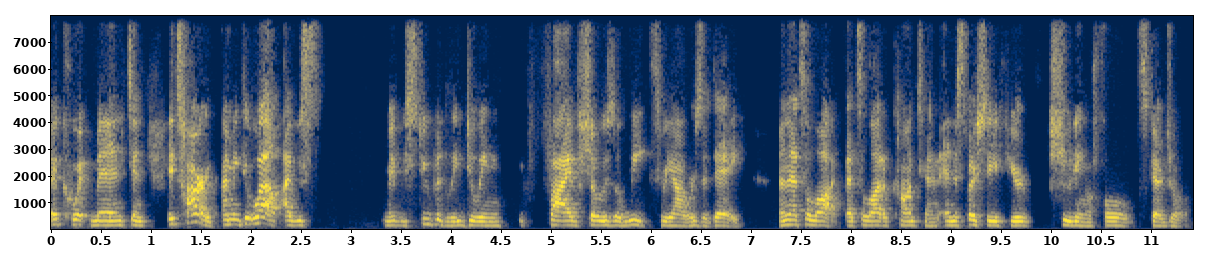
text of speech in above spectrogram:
equipment and it's hard i mean well i was maybe stupidly doing five shows a week, three hours a day. And that's a lot. That's a lot of content. And especially if you're shooting a full schedule.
